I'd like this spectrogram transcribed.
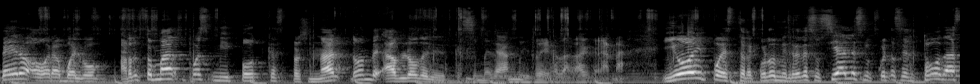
pero ahora vuelvo a retomar pues mi podcast personal donde hablo del que se me da mi regalada gana. Y hoy pues te recuerdo mis redes sociales, me encuentras en todas,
